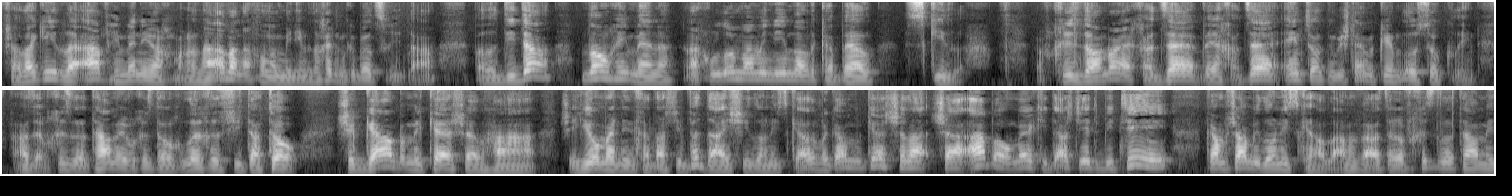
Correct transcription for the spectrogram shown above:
אפשר להגיד, לאב הימניה רחמנא, לאב אנחנו מאמינים, ולכן היא מקבלת סקילה, אבל לדידה לא הימנה, אנחנו לא מאמינים לה לקבל סקילה. רב חסדא אמר אחד זה ואחד זה, אין סוקלין בשני מקרים לא סוקלין. ואז רב חסדא לטעמיה, רב חסדא הולך לשיטתו, שגם במקרה של ה... שהיא אומרת נתקדשתי, ודאי שהיא לא נסקלת, וגם במקרה של שהאבא אומר קידשתי את בתי, גם שם היא לא נסקלת. למה? ואז רב חסדא לטעמיה,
